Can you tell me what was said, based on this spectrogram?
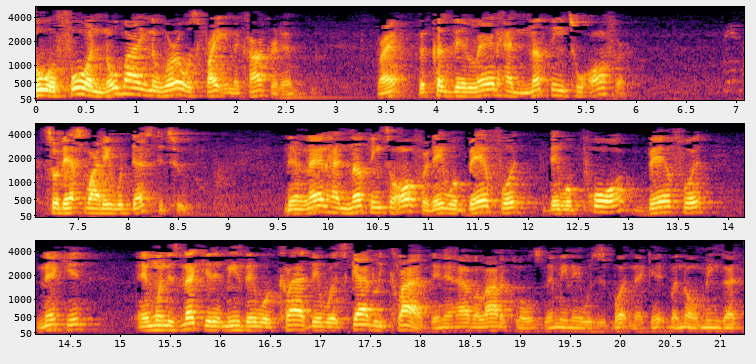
who were for nobody in the world was fighting to conquer them, right? Because their land had nothing to offer. So that's why they were destitute. Their land had nothing to offer. They were barefoot, they were poor, barefoot, naked. And when it's naked, it means they were clad, they were scantily clad. They didn't have a lot of clothes. They mean they were just butt naked. But no, it means that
